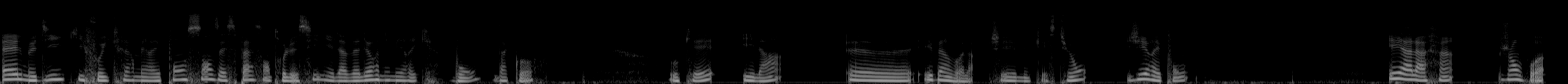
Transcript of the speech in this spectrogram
Elle me dit qu'il faut écrire mes réponses sans espace entre le signe et la valeur numérique. Bon, d'accord. Ok, et là, euh, et ben voilà, j'ai mes questions, j'y réponds. Et à la fin, j'envoie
